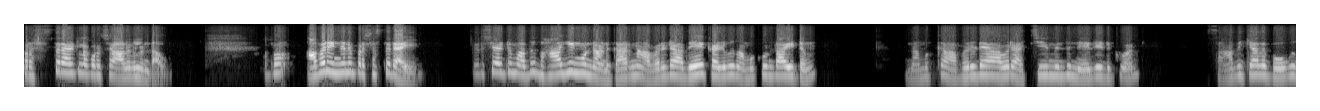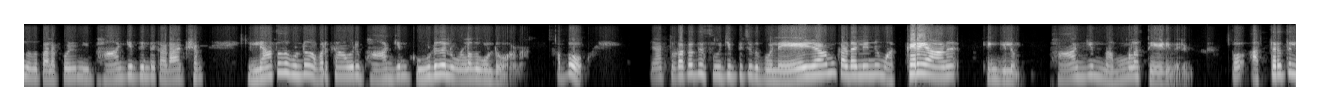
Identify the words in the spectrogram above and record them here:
പ്രശസ്തരായിട്ടുള്ള കുറച്ച് ആളുകൾ ഉണ്ടാവും. അപ്പോൾ അവരെങ്ങനെ പ്രശസ്തരായി? തീർച്ചയായിട്ടും അത് ഭാഗ്യം കൊണ്ടാണ്. കാരണം അവരുടെ അതേ കഴിവ് നമുക്കുണ്ടായിട്ടും നമുക്ക് അവരുടെ ആ ഒരു അച്ചീവ്മെന്റ് നേടിയെടുക്കുവാൻ സാധിക്കാതെ പോകുന്നത് പലപ്പോഴും ഈ ഭാഗ്യത്തിന്റെ കടാക്ഷം ഇല്ലാത്തത് കൊണ്ടും അവർക്ക് ആ ഒരു ഭാഗ്യം കൂടുതൽ ഉള്ളത് കൊണ്ടുമാണ്. അപ്പോ ഞാൻ തുടക്കത്തിൽ സൂചിപ്പിച്ചതുപോലെ ഏഴാം കടലിനും അക്കരെയാണ് എങ്കിലും ഭാഗ്യം നമ്മളെ തേടി വരും അപ്പോൾ അത്തരത്തിൽ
